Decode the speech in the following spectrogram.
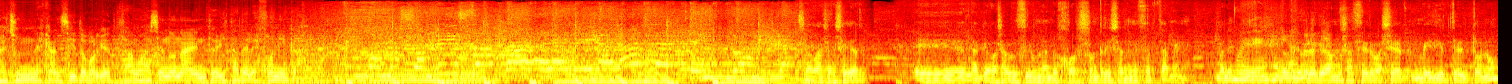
Hemos hecho un descansito porque estábamos haciendo una entrevista telefónica. O sea, vas a ser eh, la que vas a lucir una mejor sonrisa en el certamen, ¿vale? Muy bien, genial. Lo primero que vamos a hacer va a ser medirte el tono.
